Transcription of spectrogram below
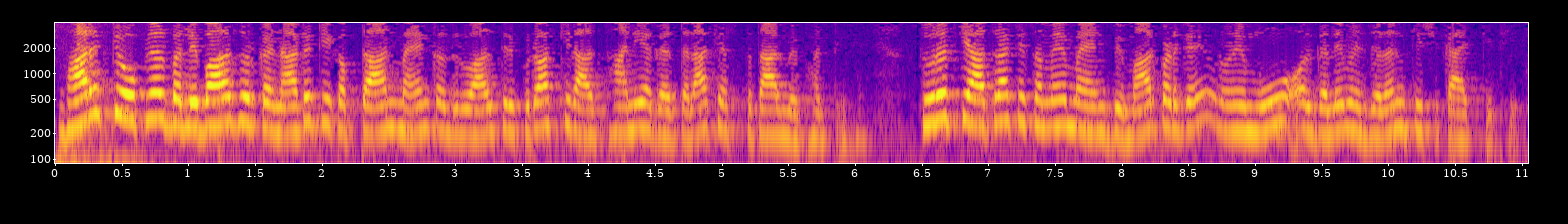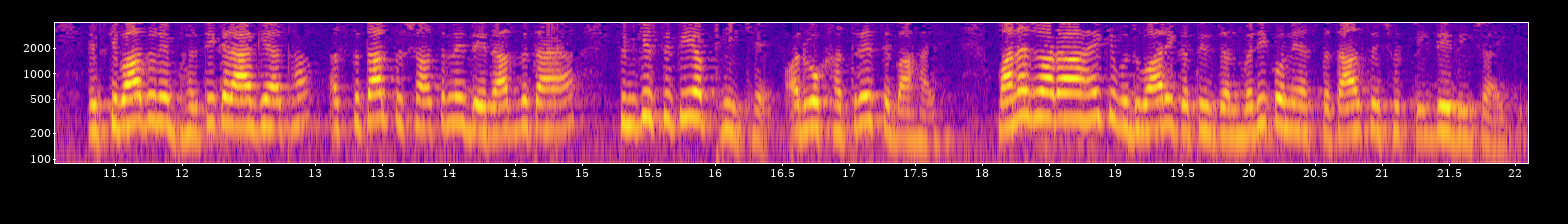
भारत के ओपनर, बल्लेबाज और कर्नाटक के कप्तान मयंक अग्रवाल त्रिपुरा की राजधानी अगरतला के अस्पताल में भर्ती हैं। सूरत की यात्रा के समय मयंक बीमार पड़ गए। उन्होंने मुँह और गले में जलन की शिकायत की थी। इसके बाद उन्हें भर्ती कराया गया था। अस्पताल प्रशासन ने देर रात बताया कि उनकी स्थिति अब ठीक है और वो खतरे से बाहर है। माना जा रहा है कि बुधवार इकतीस जनवरी को उन्हें अस्पताल से छुट्टी दे दी जाएगी।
